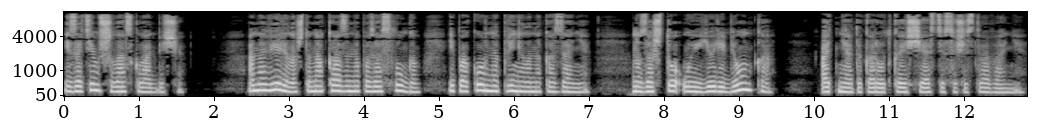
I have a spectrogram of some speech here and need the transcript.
и затем шла с кладбища. Она верила, что наказана по заслугам и покорно приняла наказание, но за что у ее ребенка отнято короткое счастье существования.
